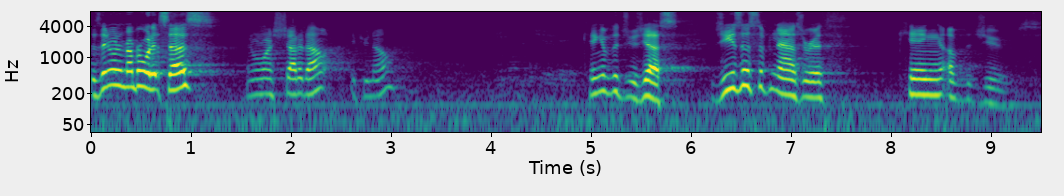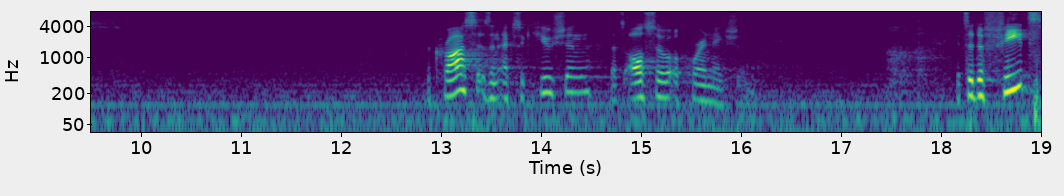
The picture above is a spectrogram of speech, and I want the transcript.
does anyone remember what it says? Anyone want to shout it out if you know? King of the Jews. King of the Jews, yes. Jesus of Nazareth, King of the Jews. Cross is an execution that's also a coronation. It's a defeat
